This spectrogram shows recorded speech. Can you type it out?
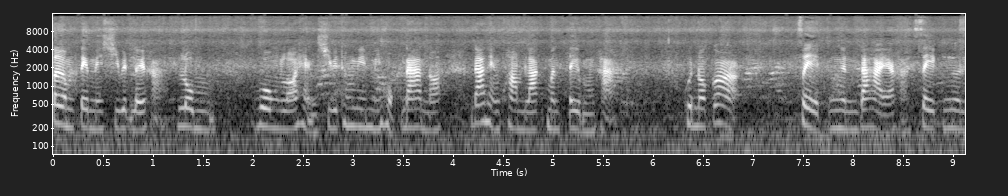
เติมเต็มในชีวิตเลยค่ะ ลมวงล้อแห่งชีวิตทั้งมีมีหกด้านเนาะด้านแห่งความรักมันเต็มค่ะ คุณนกก็ เสกเงินได้อะค่ะเสกเงิน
